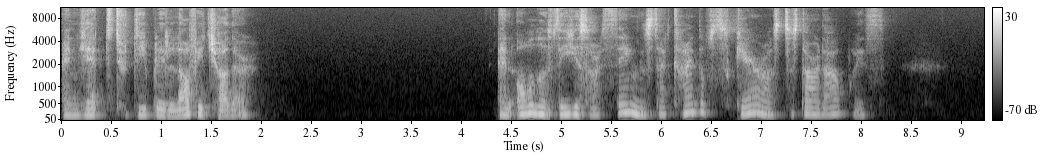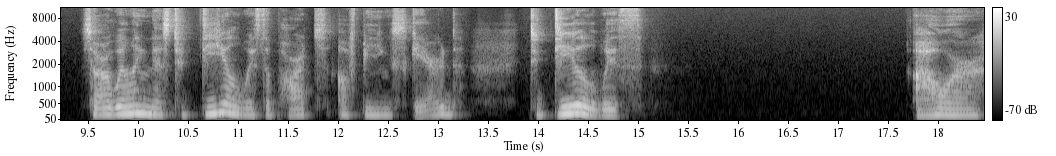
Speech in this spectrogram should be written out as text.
and yet to deeply love each other and all of these are things that kind of scare us to start out with. So, our willingness to deal with the part of being scared, to deal with our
